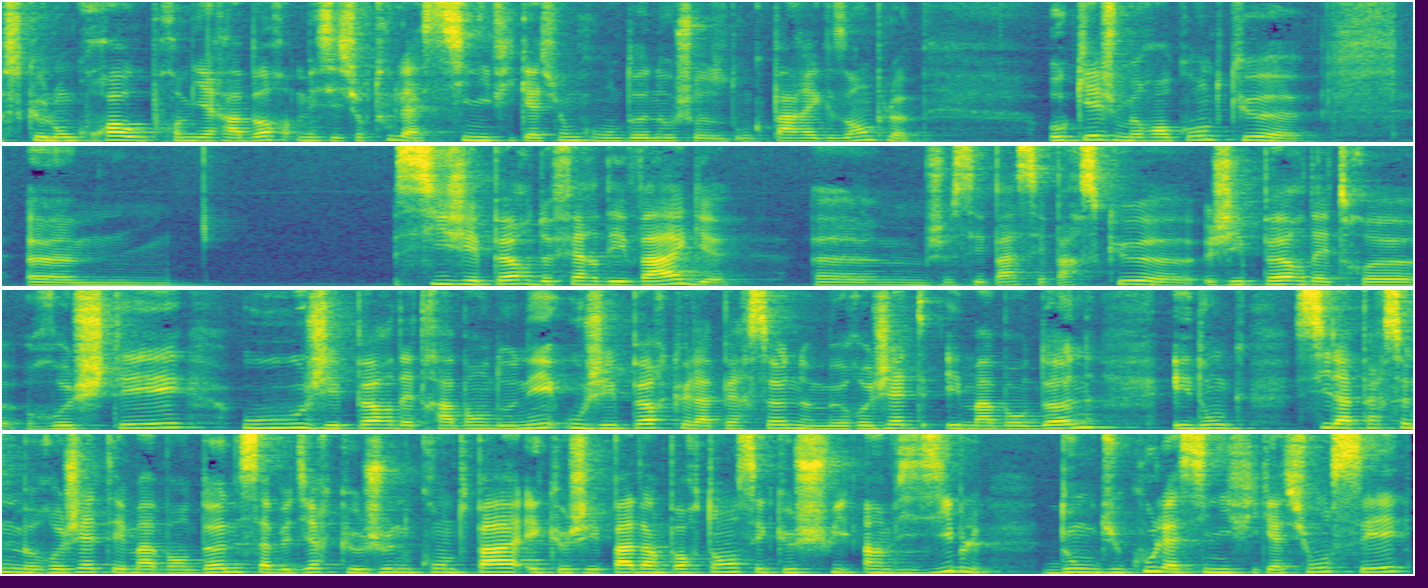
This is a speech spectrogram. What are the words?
ce que l'on croit au premier abord, mais c'est surtout la signification qu'on donne aux choses. Donc par exemple, ok, je me rends compte que si j'ai peur de faire des vagues, euh, je sais pas, c'est parce que euh, j'ai peur d'être euh, rejetée ou j'ai peur d'être abandonnée ou j'ai peur que la personne me rejette et m'abandonne. Et donc, si la personne me rejette et m'abandonne, ça veut dire que je ne compte pas et que j'ai pas d'importance et que je suis invisible. Donc, du coup, la signification, c'est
